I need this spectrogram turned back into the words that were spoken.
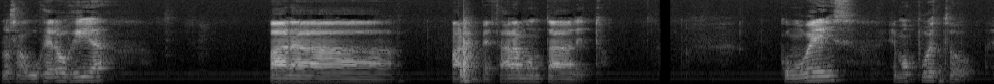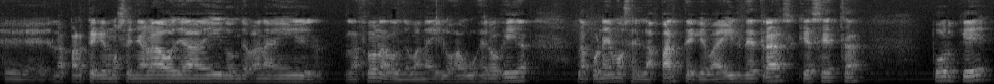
los agujeros guía para, para empezar a montar esto. Como veis, hemos puesto eh, la parte que hemos señalado ya ahí donde van a ir, la zona donde van a ir los agujeros guía, la ponemos en la parte que va a ir detrás, que es esta, porque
